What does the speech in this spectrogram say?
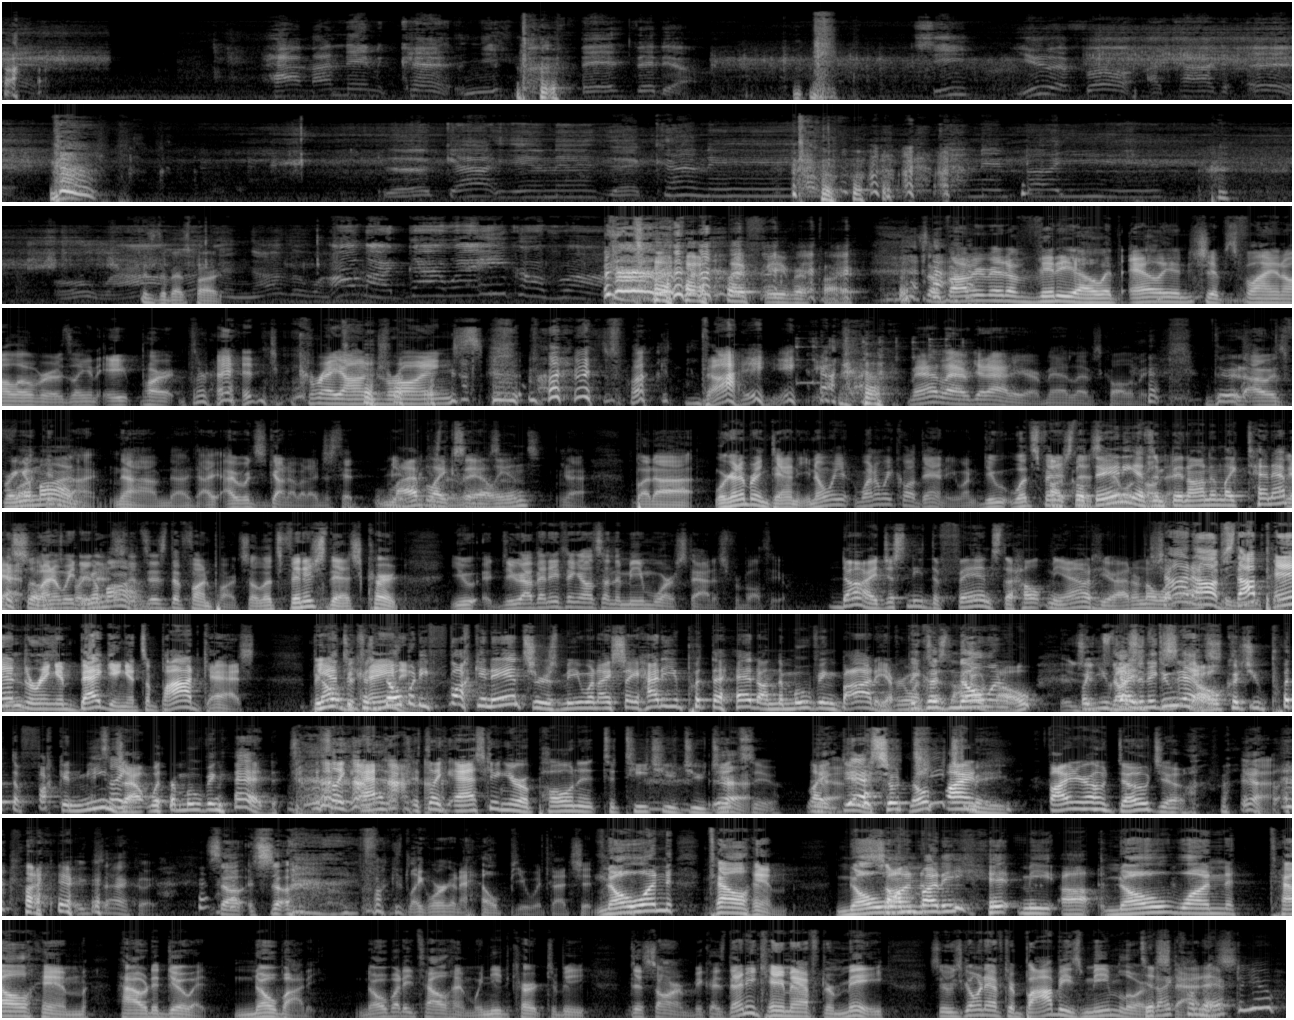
Hi, my name is Kurt, and this is my first video. See, UFO attack Earth. Look out, humans, they're coming. coming for you. Oh, wow. This is the best part. look, Another one. Oh, my God, where he come from? That's my favorite part. So Bobby made a video with alien ships flying all over. It was like an eight-part thread, crayon drawings. I was fucking dying. Mad Lab, get out of here. Mad Lab's calling me, dude. I was Bring fucking on. dying. No, no, I, I was gonna, but I just hit. Lab likes the video's up. aliens. Yeah, but uh, we're gonna bring Danny. You know, why don't we call Danny? Why- Do let's finish Uncle this. Danny we'll hasn't been on in like ten Yeah, episodes. why don't we Bring do him this? on. This is the fun part. So let's finish this. Kurt, you do you have anything else on the meme war status for both of you? No, I just need the fans to help me out here. I don't know. Shut up! Stop use to do pandering and begging. It's a podcast. Be No, because nobody fucking answers me when I say, "How do you put the head on the moving body?" Everyone Because says, no "I don't one- know," but you guys do exist. know because you put the fucking memes like- out with the moving head. it's like as, it's like asking your opponent to teach you jujitsu. Yeah. Like, Yeah. dude, Yeah, so go teach find me. find your own dojo. Yeah, exactly. So, so fucking like we're gonna help you with that shit. No one tell him. No one. Somebody hit me up. No one tell him how to do it. Nobody. Nobody tell him. We need Kurt to be disarmed because then he came after me. So he was going after Bobby's meme lord Did I status. come after you?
